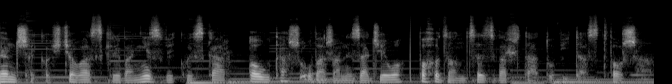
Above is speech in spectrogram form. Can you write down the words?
Wnętrze kościoła skrywa niezwykły skarb, ołtarz uważany za dzieło pochodzące z warsztatu Wita Stwosza.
